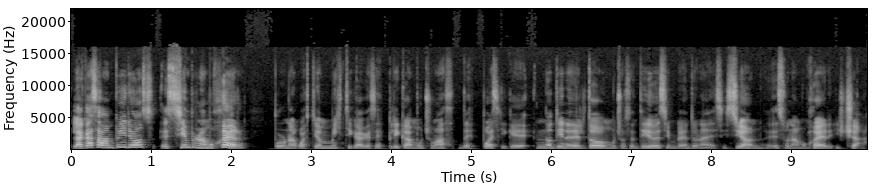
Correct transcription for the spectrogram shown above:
La casa vampiros es siempre una mujer, por una cuestión mística que se explica mucho más después y que no tiene del todo mucho sentido, es simplemente una decisión, es una mujer y ya.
